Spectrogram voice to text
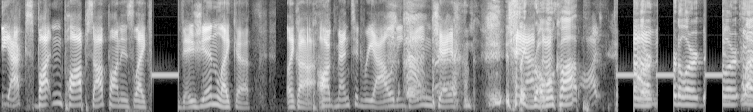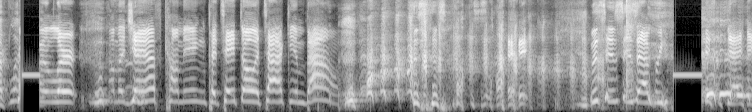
The X button pops up on his like vision, like a like a augmented reality game. JF. It's JF like RoboCop. Alert, alert, alert, left, left. Alert! I'm a JF coming. Potato attack inbound. this is like, this is his every day.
